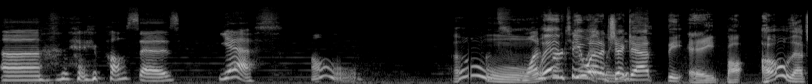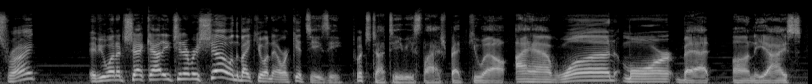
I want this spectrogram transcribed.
Uh, A ball says, yes. Oh. Oh. one if for two. you want to check out the eight ball. Oh, that's right. If you want to check out each and every show on the BetQL network, it's easy. Twitch.tv slash BetQL. I have one more bet on the ice.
